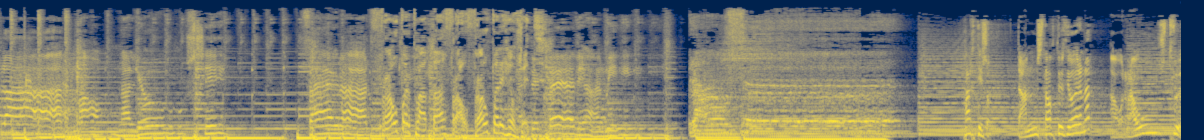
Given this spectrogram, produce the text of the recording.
blað mána ljósi fegrar Frábær plata frá frábæri hljómsveit. Partíson, dansþáttur þjóðarinnar á Rástvö.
